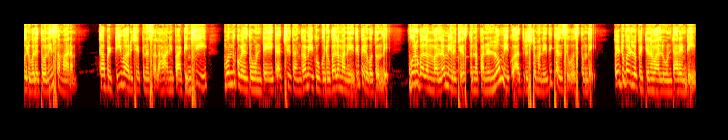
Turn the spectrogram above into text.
గురువులతోనే సమానం. కాబట్టి వారు చెప్పిన సలహాని పాటించి ముందుకు వెళ్తూ ఉంటే ఖచ్చితంగా మీకు గురుబలం అనేది పెరుగుతుంది. గురుబలం వల్ల మీరు చేస్తున్న పనుల్లో మీకు అదృష్టం అనేది కలిసి వస్తుంది. పెట్టుబడులు పెట్టిన వాళ్ళు ఉంటారండి.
